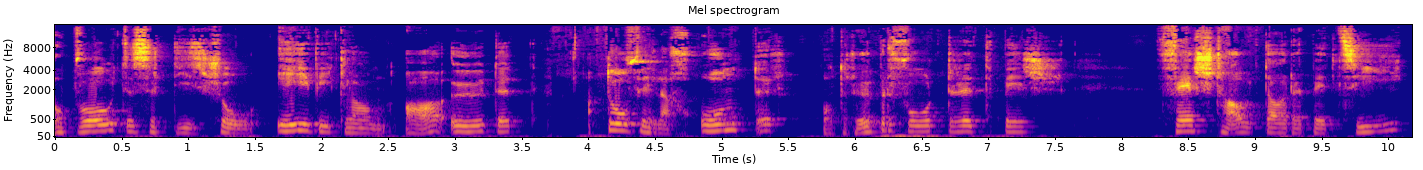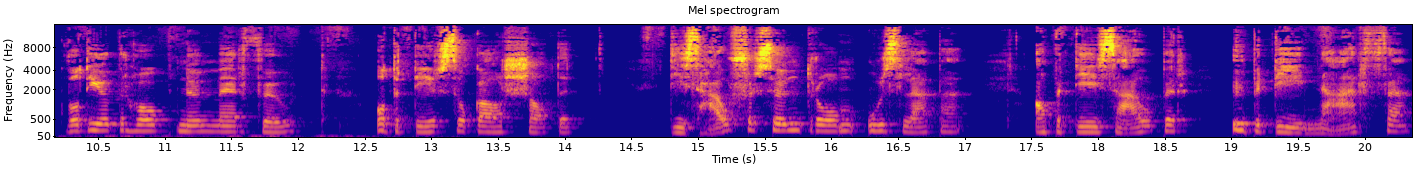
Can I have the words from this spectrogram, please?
obwohl dass er dich schon ewig lang anödet, du vielleicht unter oder überfordert bist, festhalten an einer Beziehung, die dich überhaupt nicht mehr erfüllt oder dir sogar schadet, dein Helfersyndrom ausleben, aber dir selber über die Nerven,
